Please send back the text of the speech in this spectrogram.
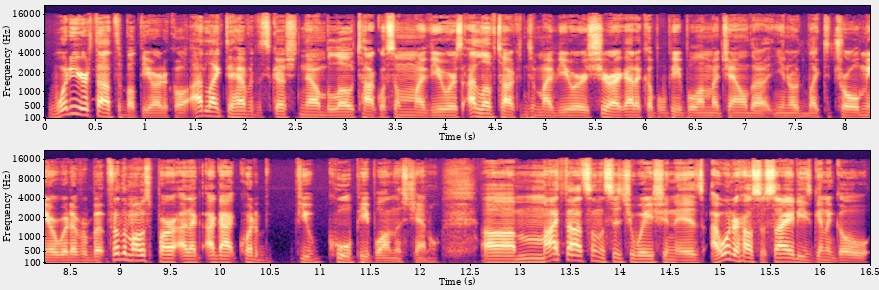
what are your thoughts about the article? I'd like to have a discussion down below, talk with some of my viewers. I love talking to my viewers. Sure, I got a couple people on my channel that, you know, like to troll me or whatever, but for the most part, I, I got quite a few cool people on this channel. Uh, my thoughts on the situation is I wonder how society is going to go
